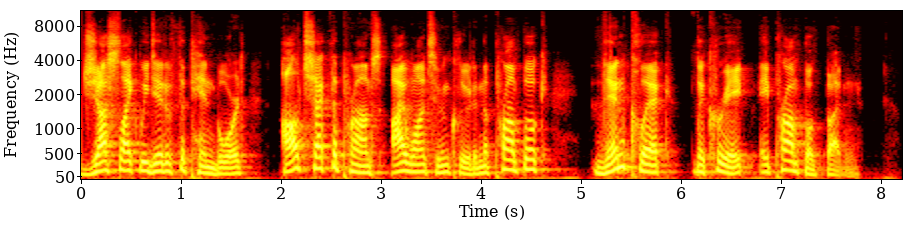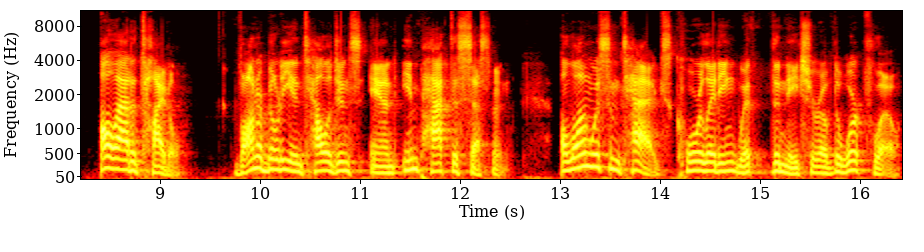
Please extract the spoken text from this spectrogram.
just like we did with the pinboard, I'll check the prompts I want to include in the prompt book, then click the Create a Prompt Book button. I'll add a title, Vulnerability Intelligence and Impact Assessment, along with some tags correlating with the nature of the workflow.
